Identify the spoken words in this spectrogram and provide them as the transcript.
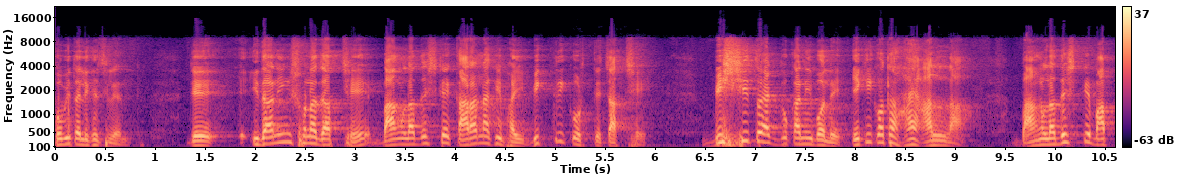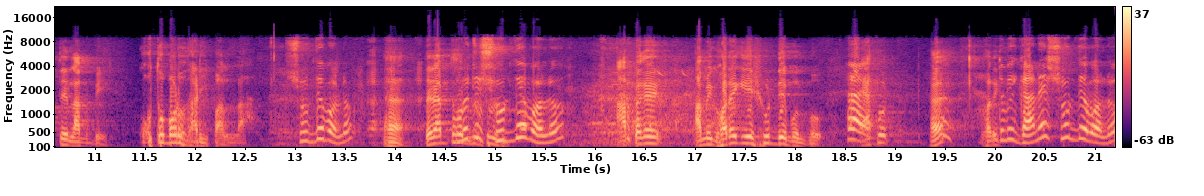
কবিতা লিখেছিলেন যে ইদানিং শোনা যাচ্ছে বাংলাদেশকে কারা নাকি ভাই বিক্রি করতে চাচ্ছে? বিস্মিত এক দোকানি বলে একই কথা হায় আল্লাহ বাংলাদেশকে মাপতে লাগবে কত বড় দাড়ি পাল্লা। সুর দিয়ে বলো। হ্যাঁ তাহলে আমি তখন সুর দিয়ে বলো। আপনাকে আমি ঘরে গিয়ে সুর দিয়ে বলব। হ্যাঁ। এখন হ্যাঁ? তুমি গানের সুর দিয়ে বলো।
